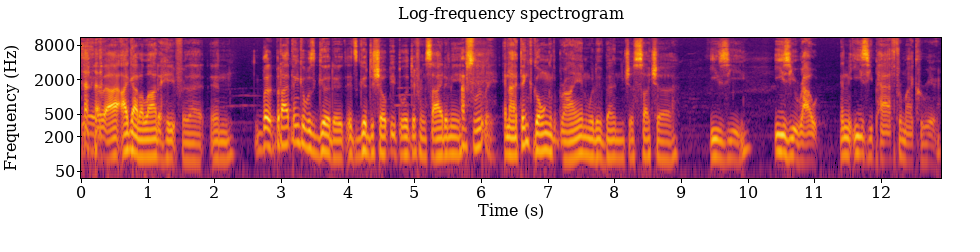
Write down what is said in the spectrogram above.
Yeah, I, I got a lot of hate for that, and but but I think it was good. It, it's good to show people a different side of me. Absolutely. And I think going with Bryan would have been just such a easy, easy route, an easy path for my career.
